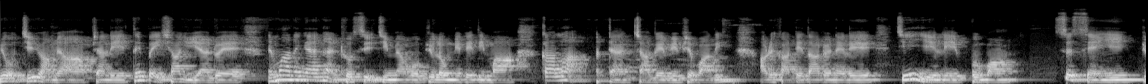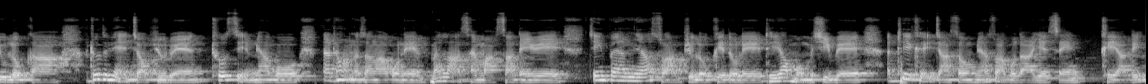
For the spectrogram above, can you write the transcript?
မြို့ကြီးရွာများအားပြန်လည်သိမ့်ပိတ်ရှားယူရန်အတွက်မြန်မာနိုင်ငံအနှံ့ထိုးစစ်ကြီးများကိုပြုလုပ်နေခဲ့သည်မှာကာလအတန်ကြာခဲ့ပြီဖြစ်ပါသည်အာရိကဒေတာတွင်လည်းကြီးရည်လေးပူပေါင်း စစ်စင်ရေးပြုလုပ်ကာအထူးသဖြင့်ကြောက်ဖြူတွင်ထိုးစစ်များကို2025ခုနှစ်မတ်လဆန်းမှစတင်၍ချိန်ပန်များစွာပြုလုပ်ခဲ့သို့လေထရောက်မှုမရှိဘဲအထိခိတ်ကြဆုံးများစွာကိုသာရည်စင်ခဲ့ရသည်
